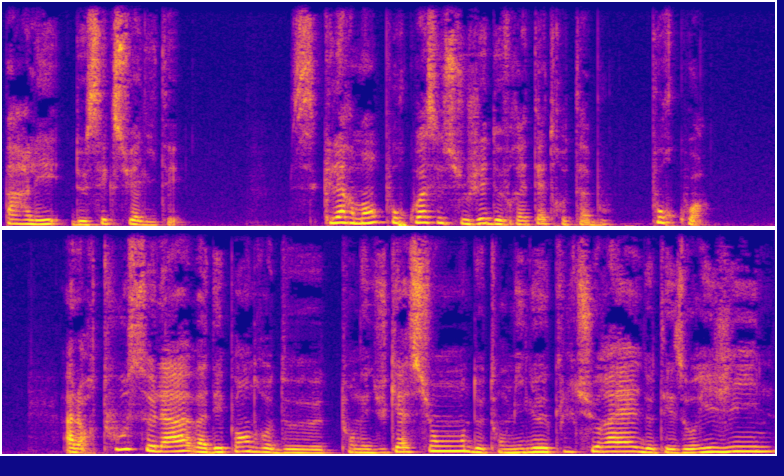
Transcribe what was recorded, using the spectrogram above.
parler de sexualité clairement pourquoi ce sujet devrait être tabou. Pourquoi? Alors tout cela va dépendre de ton éducation, de ton milieu culturel, de tes origines,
